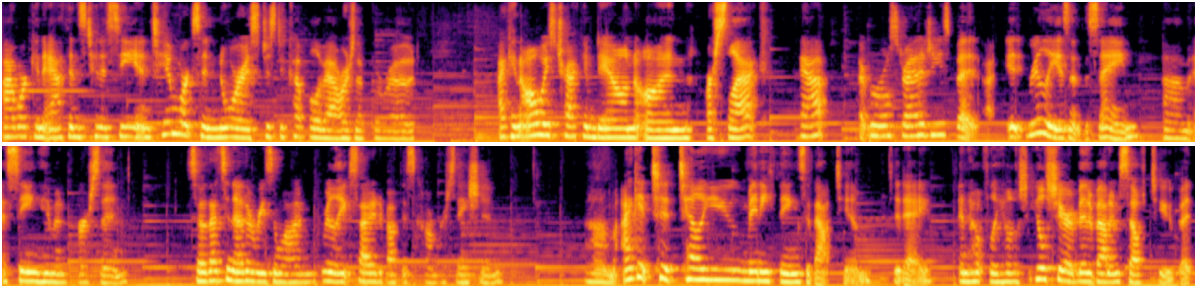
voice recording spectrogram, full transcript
I work in Athens, Tennessee, and Tim works in Norris, just a couple of hours up the road. I can always track him down on our Slack app at Rural Strategies, but it really isn't the same um, as seeing him in person. So that's another reason why I'm really excited about this conversation. Um, I get to tell you many things about Tim today, and hopefully he'll he'll share a bit about himself too. But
